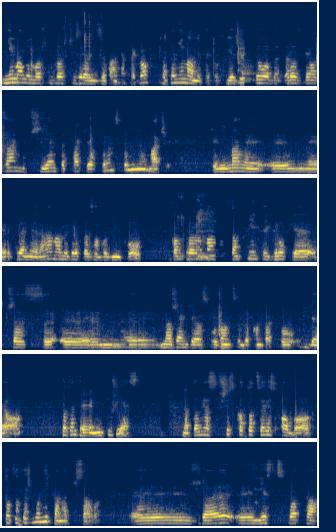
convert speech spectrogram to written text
Nie mamy możliwości zrealizowania tego, no to nie mamy tego. Jeżeli byłoby rozwiązanie przyjęte takie, o którym wspominał Maciek, czyli mamy e, trenera, mamy grupę zawodników, kontrolowaną w zamkniętej grupie przez narzędzia służące do kontaktu wideo, to ten trening już jest. Natomiast wszystko to, co jest obok, to co też Monika napisała, y, że y, jest składka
